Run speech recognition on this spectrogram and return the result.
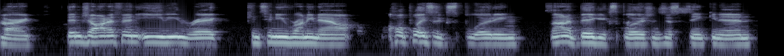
sorry. Then Jonathan, Evie, and Rick continue running out the whole place is exploding. It's not a big explosion; it's just sinking in.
